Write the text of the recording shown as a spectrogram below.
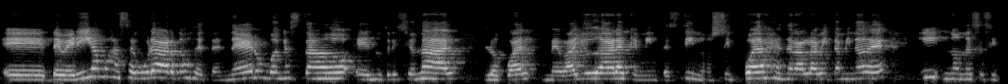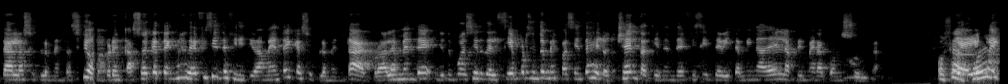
eh, deberíamos asegurarnos de tener un buen estado eh, nutricional, lo cual me va a ayudar a que mi intestino sí pueda generar la vitamina D y no necesitar la suplementación. Pero en caso de que tengas déficit, definitivamente hay que suplementar. Probablemente, yo te puedo decir, del 100% de mis pacientes, el 80% tienen déficit de vitamina D en la primera consulta. O sea, puedes,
